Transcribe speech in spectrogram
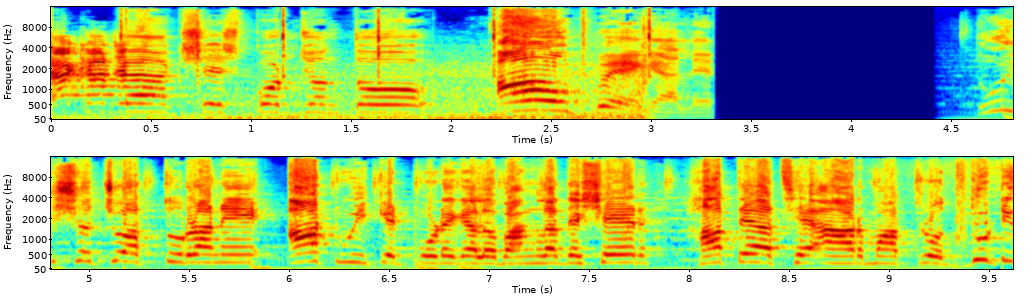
দেখা যাক শেষ পর্যন্ত আউট হয়ে গেলেন। দুইশো চুয়াত্তর রানে আট উইকেট পড়ে গেল বাংলাদেশের। হাতে আছে আর মাত্র দুটি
